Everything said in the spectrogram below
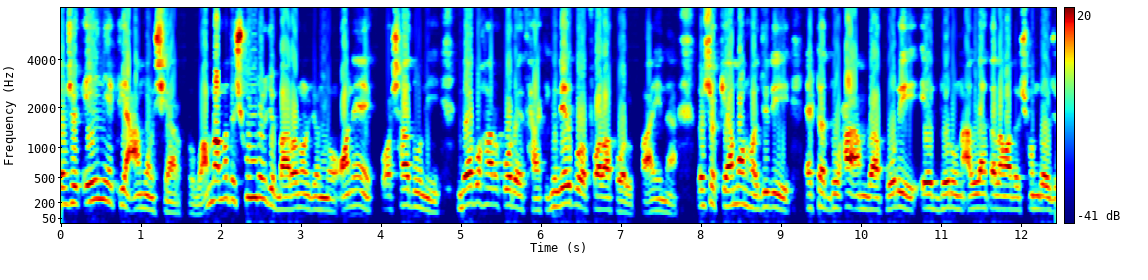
দর্শক, এই নিয়ে একটি আমল শেয়ার করব। আমরা আমাদের সৌন্দর্য বাড়ানোর জন্য অনেক প্রসাধনী ব্যবহার করে থাকি, কিন্তু এরপর ফলাফল পাই না। দর্শক, কেমন হয় যদি একটা দোহা আমরা পড়ি এর দরুন আল্লাহ তালা আমাদের সৌন্দর্য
